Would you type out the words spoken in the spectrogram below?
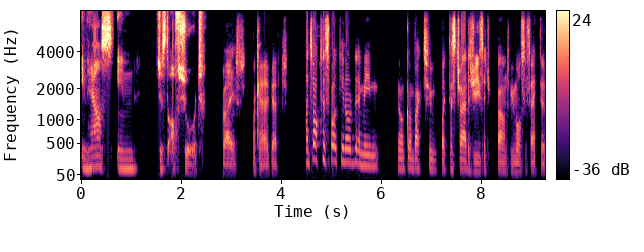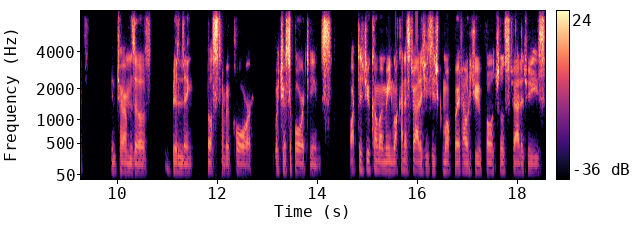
in house in just offshored. Right. Okay, I get it. And talk to us about, you know, I mean, you know, going back to like the strategies that you found to be most effective in terms of building trust and rapport with your support teams. What did you come? I mean, what kind of strategies did you come up with? How did you approach those strategies?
